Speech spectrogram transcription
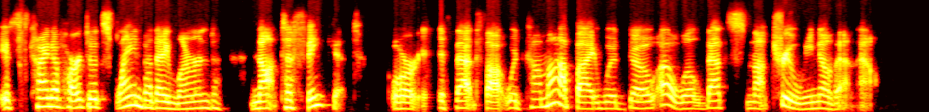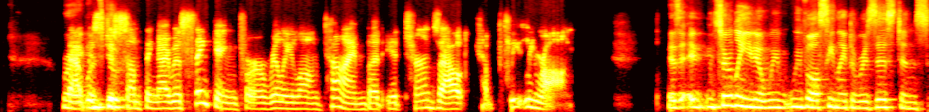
it's kind of hard to explain, but I learned not to think it. Or if that thought would come up, I would go, oh, well, that's not true. We know that now. Right. That was just something I was thinking for a really long time, but it turns out completely wrong and certainly you know we, we've all seen like the resistance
